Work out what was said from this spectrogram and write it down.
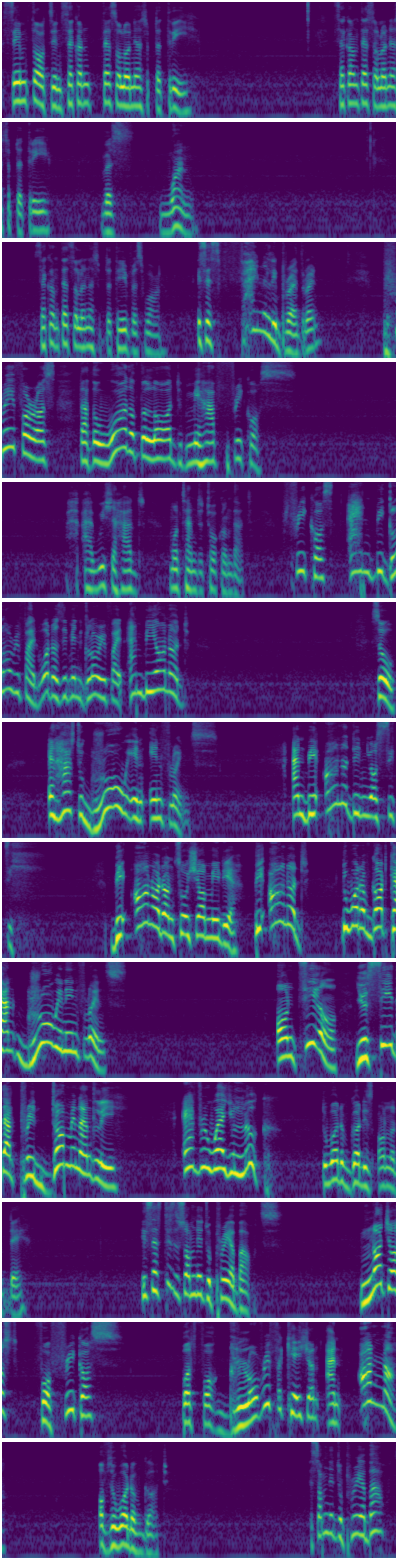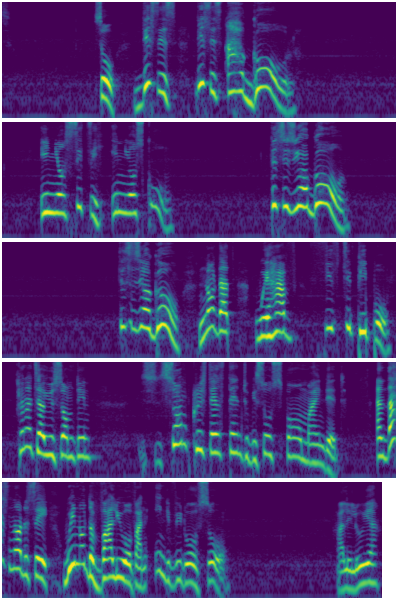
Same thoughts in Second Thessalonians chapter 3. 2 Thessalonians chapter 3, verse 1. 2 Thessalonians chapter 3, verse 1. It says, Finally, brethren, pray for us that the word of the Lord may have free course I wish I had more time to talk on that. Free course and be glorified. What does it mean, glorified? And be honored. So it has to grow in influence and be honored in your city. Be honored on social media. Be honored. The Word of God can grow in influence until you see that predominantly everywhere you look, the Word of God is honored there. He says this is something to pray about. Not just for fricas, but for glorification and honor of the Word of God. It's something to pray about. So this is this is our goal in your city, in your school. This is your goal. This is your goal. Not that we have 50 people. Can I tell you something? some Christians tend to be so small minded. And that's not to say we know the value of an individual soul. Hallelujah.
